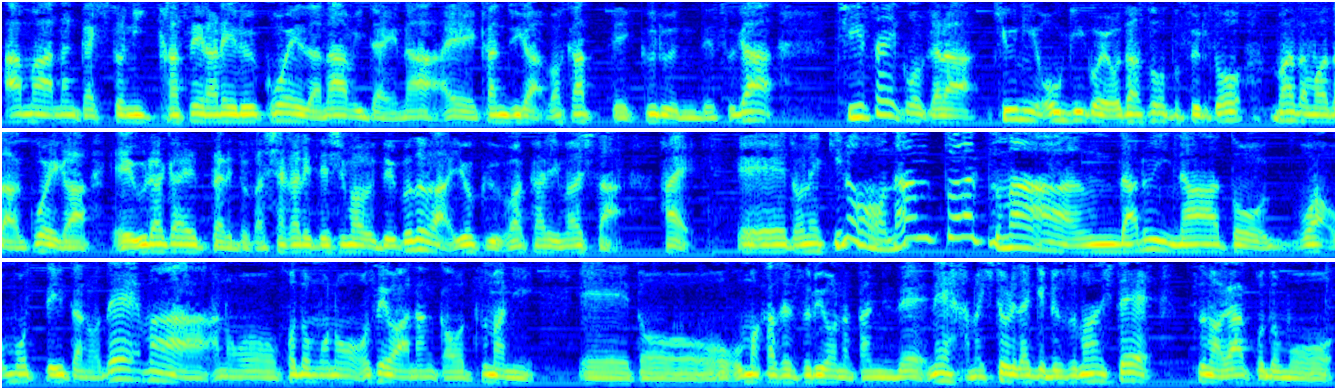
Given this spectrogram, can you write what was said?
あ、まあなんか人に聞かせられる声だな、みたいな、えー感じが分かってくるんですが、小さい頃から急に大きい声を出そうとすると、まだまだ声が、えー裏返ったりとかしゃがれてしまうということがよく分かりました。はい。えーとね、昨日なんとなくまあ、だるいなとは思っていたので、まあ、あの、子供のお世話なんかを妻に、えーと、お任せするような感じでね、あの、一人だけ留守番して、妻が子供を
